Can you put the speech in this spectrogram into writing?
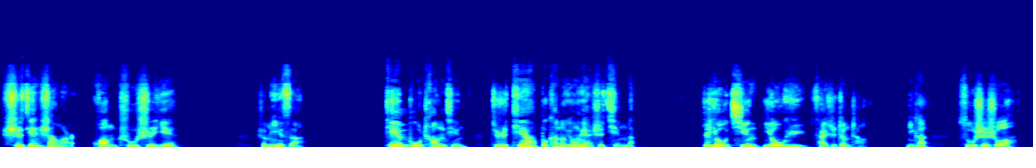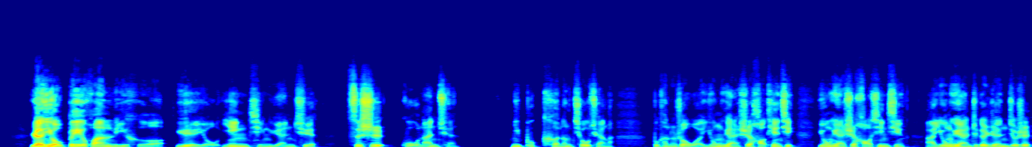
世间上尔，况出世耶？什么意思啊？天不长晴，就是天啊，不可能永远是晴的，这有晴有雨才是正常。你看，苏轼说：“人有悲欢离合，月有阴晴圆缺，此事古难全。”你不可能求全啊。不可能说，我永远是好天气，永远是好心情啊，永远这个人就是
